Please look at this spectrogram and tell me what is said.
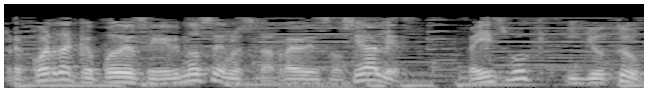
Recuerda que puedes seguirnos en nuestras redes sociales, Facebook y YouTube。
